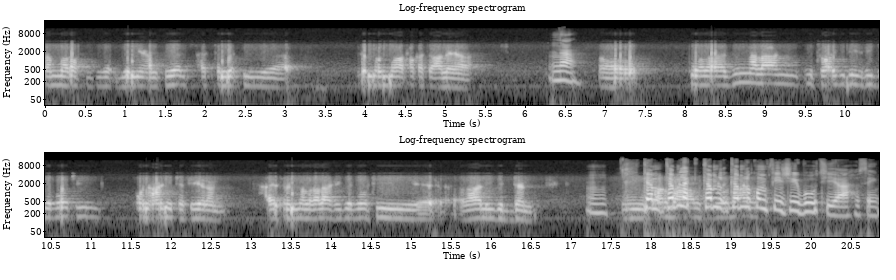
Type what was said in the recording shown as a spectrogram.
تم رفض جميع الفيز حتى التي تم الموافقة عليها. نعم. ومازلنا الآن متواجدين في جيبوتي ونعاني كثيرا حيث أن الغلاء في جيبوتي غالي جدا. كم كم لك كم كم لكم في جيبوتي يا حسين؟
